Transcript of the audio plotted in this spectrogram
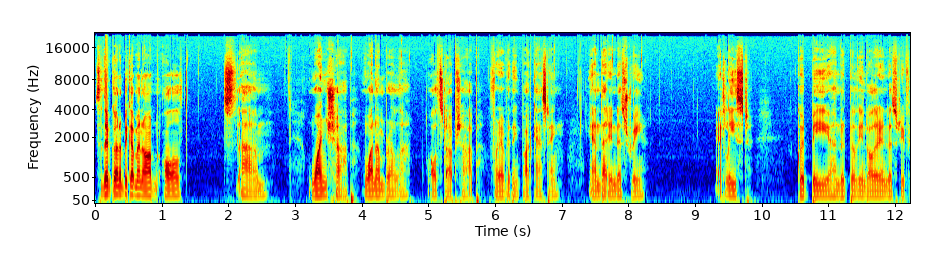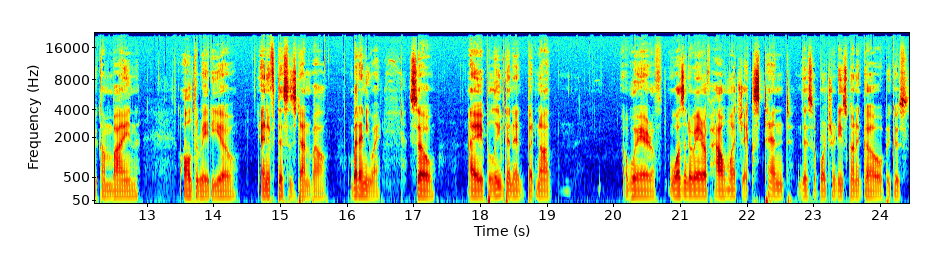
So they're going to become an all um, one shop, one umbrella, all stop shop for everything podcasting. And that industry, at least, could be a hundred billion dollar industry if you combine all the radio and if this is done well. But anyway, so I believed in it, but not aware of wasn't aware of how much extent this opportunity is going to go because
